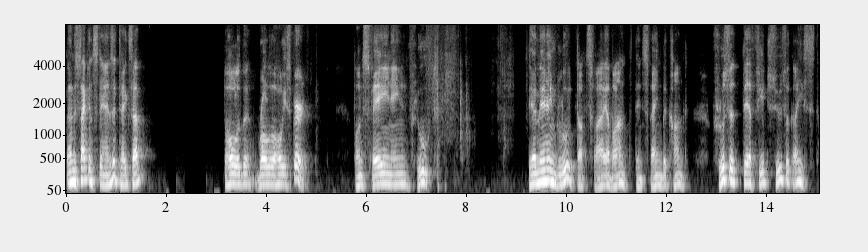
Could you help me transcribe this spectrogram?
Then the second stanza takes up the whole of the role of the Holy Spirit. Von Svein ein Flut. Der Minen Glut, der zweier Band, den Zwein bekannt, flusset der viel süßer Geist,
